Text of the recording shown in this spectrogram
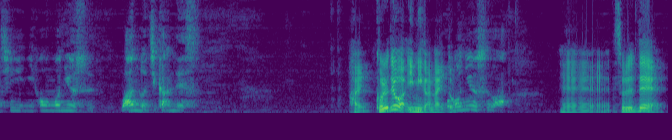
しい日本語ニュース1の時間です。はい。これでは意味がないとこ。のニュースは？えー、それで、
